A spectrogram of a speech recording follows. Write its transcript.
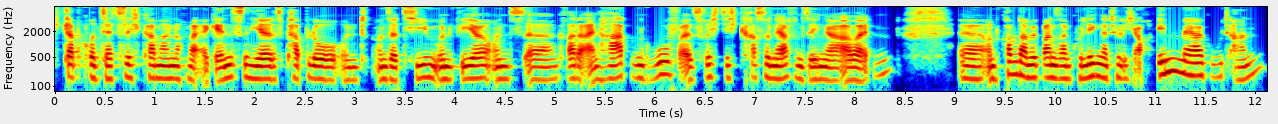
Ich glaube, grundsätzlich kann man nochmal ergänzen hier, dass Pablo und unser Team und wir uns äh, gerade einen harten Ruf als richtig krasse Nervensägen erarbeiten äh, und kommen damit bei unseren Kollegen natürlich auch immer gut an.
